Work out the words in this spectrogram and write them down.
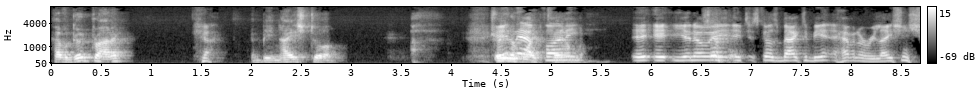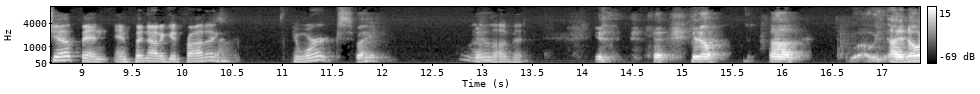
Have a good product Yeah. and be nice to them. Treat Isn't that like funny? family. It, it you know, it, it just goes back to being having a relationship and and putting out a good product. It works. Right. I Yeah. love it. you know, uh, I know,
